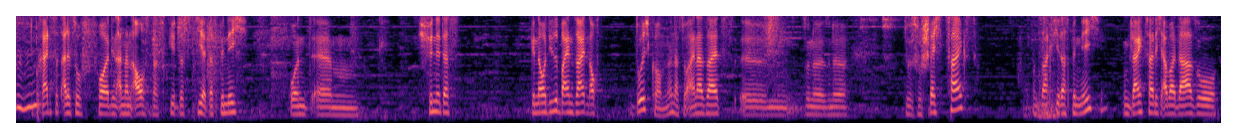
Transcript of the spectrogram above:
mhm. du bereitest das alles so vor den anderen aus und sagst, okay, das hier, das bin ich. Und ähm, ich finde, dass genau diese beiden Seiten auch durchkommen, ne? dass du einerseits ähm, so eine so eine du so Schwäche zeigst und sagst hier das bin ich und gleichzeitig aber da so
